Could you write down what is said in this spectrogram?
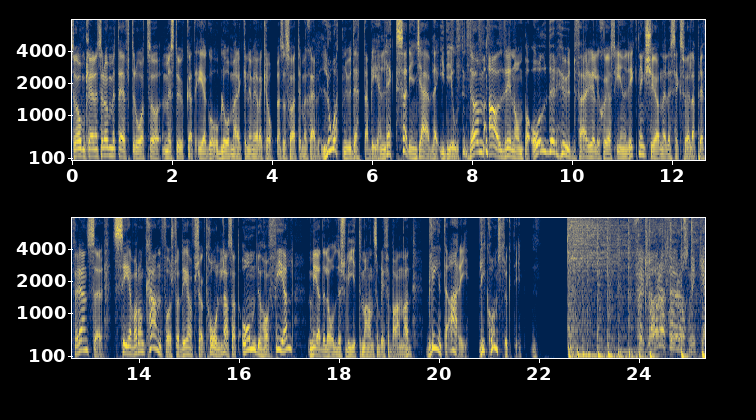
Så i omklädningsrummet efteråt så med stukat ego och blåmärken över hela kroppen så sa jag till mig själv, låt nu detta bli en läxa din jävla idiot. Döm aldrig någon på ålder, hudfärg, religiös inriktning, kön eller sexuella preferenser. Se vad de kan först och det har jag försökt hålla. Så att om du har fel, medelålders vit man som blir förbannad, bli inte arg, bli konstruktiv. Förklara för oss, Micke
